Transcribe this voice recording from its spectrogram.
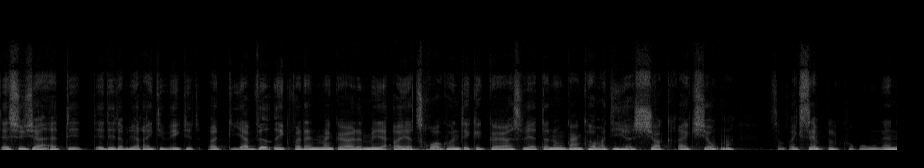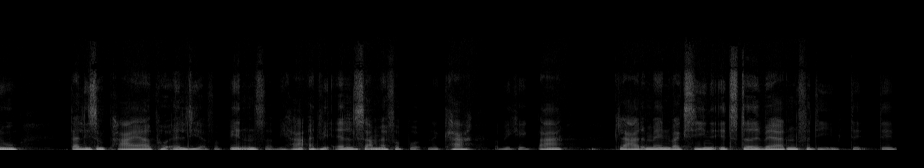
Det synes jeg, at det, det er det, der bliver rigtig vigtigt. Og jeg ved ikke, hvordan man gør det, men jeg, og jeg tror kun, det kan gøres ved, at der nogle gange kommer de her chokreaktioner, som for eksempel corona nu, der ligesom peger på alle de her forbindelser, vi har, at vi alle sammen er forbundne kar, og vi kan ikke bare klare det med en vaccine et sted i verden, fordi det, det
